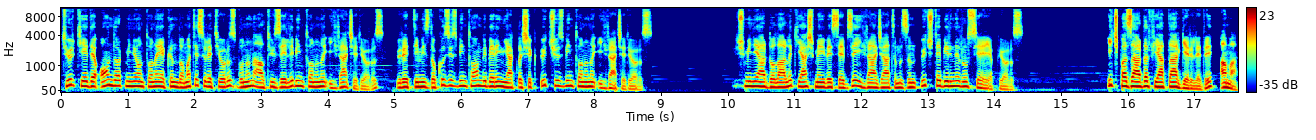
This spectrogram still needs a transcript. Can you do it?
Türkiye'de 14 milyon tona yakın domates üretiyoruz, bunun 650 bin tonunu ihraç ediyoruz. Ürettiğimiz 900 bin ton biberin yaklaşık 300 bin tonunu ihraç ediyoruz. 3 milyar dolarlık yaş meyve sebze ihracatımızın üçte birini Rusya'ya yapıyoruz. İç pazarda fiyatlar geriledi ama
